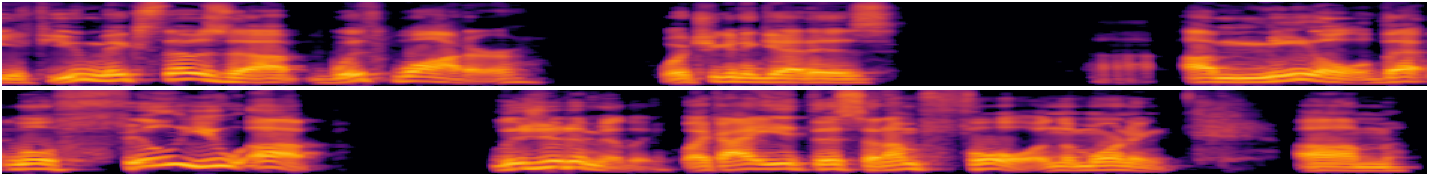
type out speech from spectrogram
If you mix those up with water, what you're gonna get is uh, a meal that will fill you up legitimately. Like I eat this and I'm full in the morning. Um,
